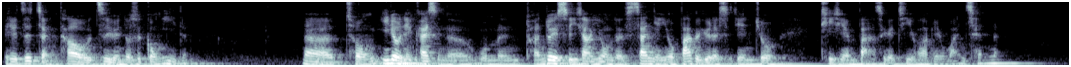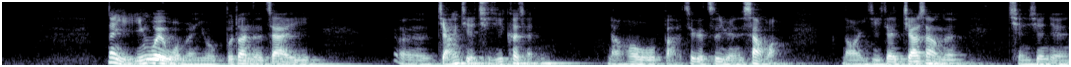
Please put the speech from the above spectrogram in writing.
而且这整套资源都是公益的。那从一六年开始呢，我们团队实际上用了三年又八个月的时间，就提前把这个计划给完成了。那也因为我们有不断的在呃讲解奇迹课程，然后把这个资源上网，然后以及再加上呢前些年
